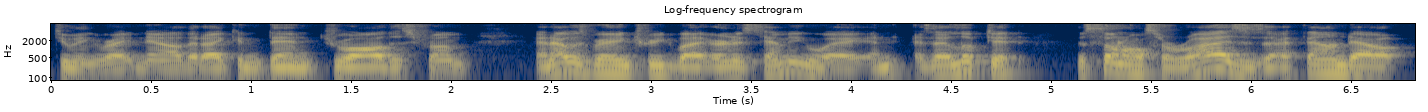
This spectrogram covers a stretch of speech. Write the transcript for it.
doing right now that I can then draw this from? And I was very intrigued by Ernest Hemingway. And as I looked at The Sun Also Rises, I found out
